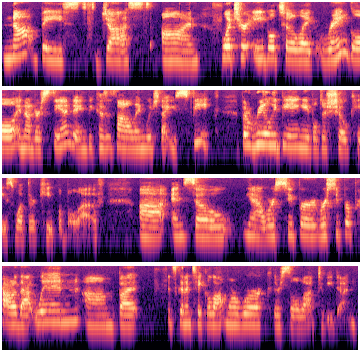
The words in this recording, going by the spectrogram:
not based just on what you're able to like wrangle in understanding because it's not a language that you speak but really being able to showcase what they're capable of. Uh, and so yeah we're super we're super proud of that win um, but it's going to take a lot more work. There's still a lot to be done.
